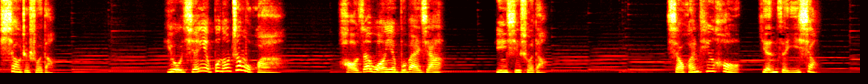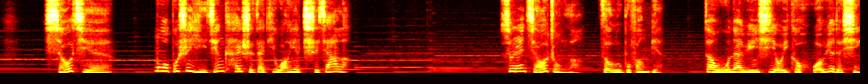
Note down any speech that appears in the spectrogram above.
笑着说道：“有钱也不能这么花，好在王爷不败家。”云溪说道。小环听后掩嘴一笑：“小姐，莫不是已经开始在替王爷持家了？虽然脚肿了，走路不方便。”但无奈云溪有一颗活跃的心，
